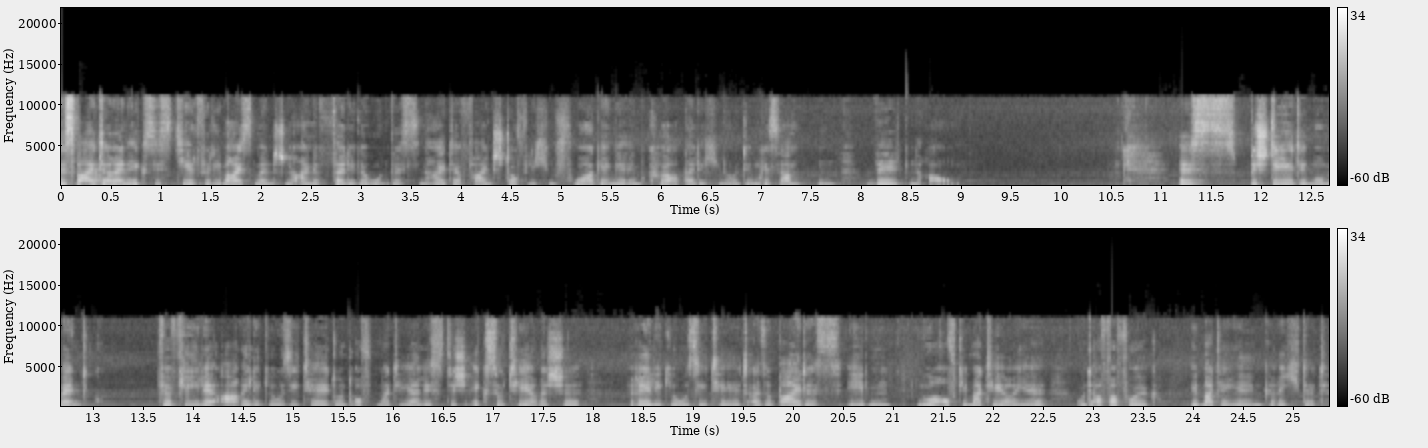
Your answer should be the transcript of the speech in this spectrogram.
Des Weiteren existiert für die meisten Menschen eine völlige Unwissenheit der feinstofflichen Vorgänge im körperlichen und im gesamten Weltenraum. Es besteht im Moment für viele Areligiosität und oft materialistisch-exoterische Religiosität, also beides eben nur auf die Materie und auf Erfolg im Materiellen gerichtet.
